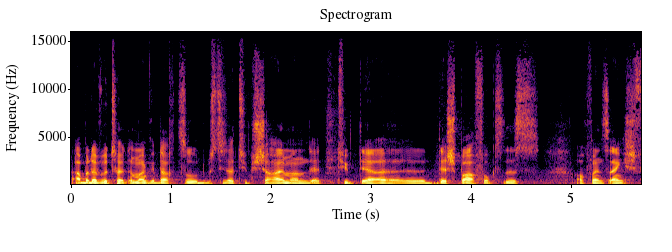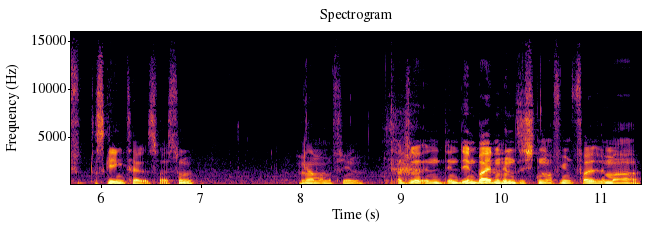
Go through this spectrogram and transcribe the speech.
Aber da wird halt immer gedacht, so, du bist dieser typische Allmann, der Typ, der der Sparfuchs ist, auch wenn es eigentlich das Gegenteil ist, weißt du? Ja, man, auf jeden Fall. Also in, in den beiden Hinsichten auf jeden Fall immer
